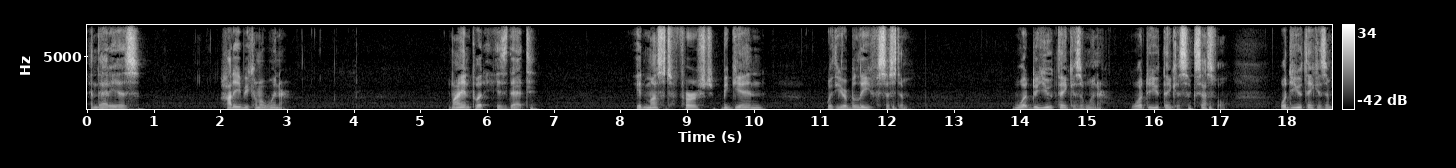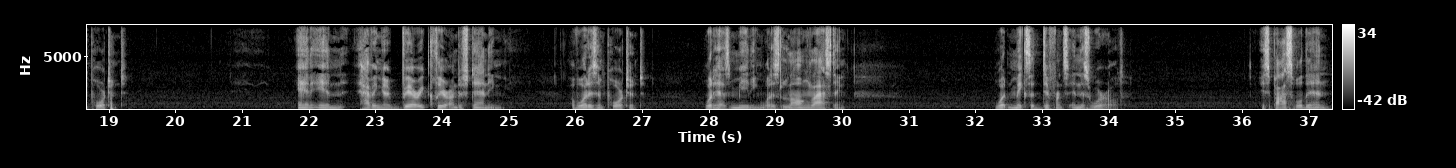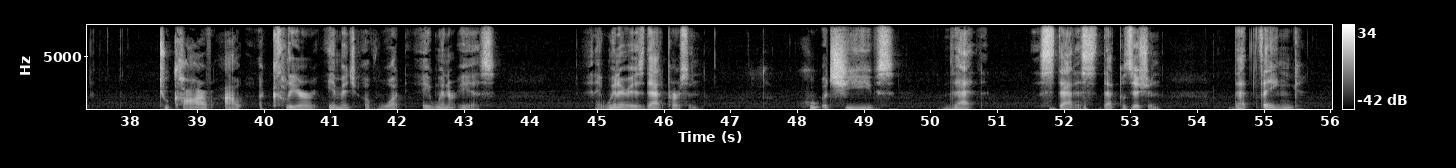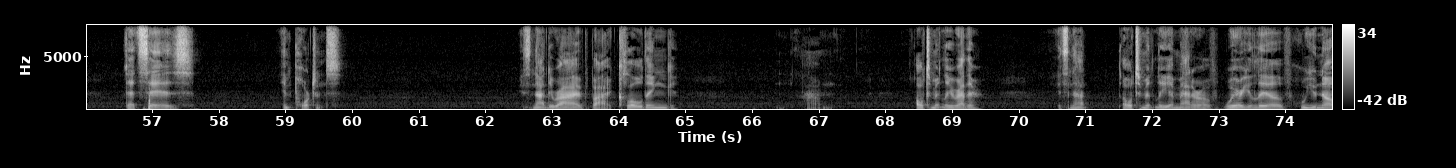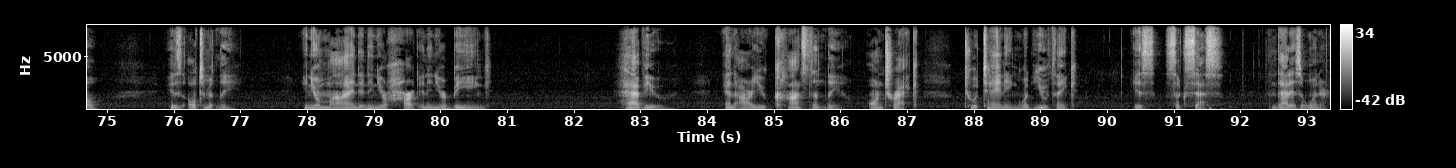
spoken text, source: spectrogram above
And that is how do you become a winner? My input is that it must first begin with your belief system. What do you think is a winner? What do you think is successful? What do you think is important? And in having a very clear understanding of what is important, what has meaning, what is long lasting, what makes a difference in this world, it's possible then to carve out a clear image of what a winner is. And a winner is that person who achieves that status, that position, that thing that says importance. It's not derived by clothing, um, ultimately, rather. It's not ultimately a matter of where you live, who you know. It is ultimately in your mind and in your heart and in your being. Have you and are you constantly on track to attaining what you think is success? And that is a winner.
